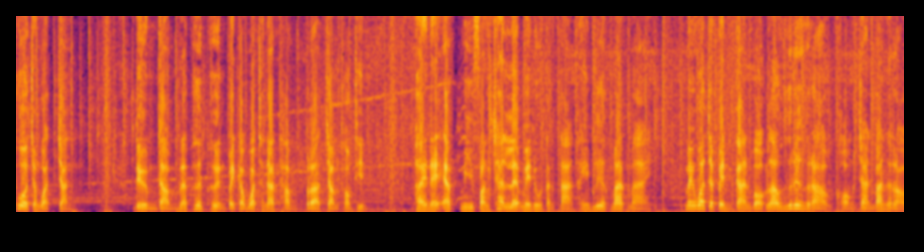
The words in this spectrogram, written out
ทั่วจังหวัดจันทร์ดื่มด่ำและเพลิดเพลินไปกับวัฒนธรรมประจำท้องถิ่น ภายในแอปมีฟังก์ชันและเมนูต่างๆ ให้เลือกมากมาย ไม่ว่าจะเป็นการบอกเล่าเรื่องราวของจานบ้านเรา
